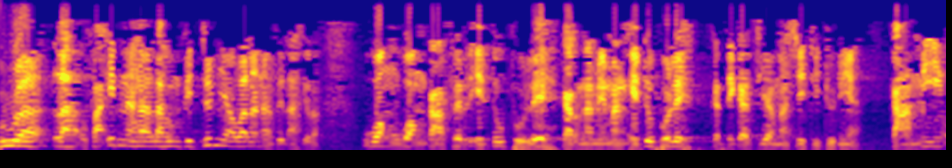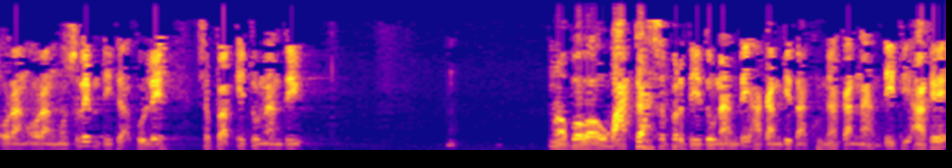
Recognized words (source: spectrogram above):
huwa la fa innaha lahum fid dunya wa lana fil akhirah wong-wong kafir itu boleh karena memang itu boleh ketika dia masih di dunia. Kami orang-orang muslim tidak boleh sebab itu nanti napa wadah seperti itu nanti akan kita gunakan nanti di akhir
